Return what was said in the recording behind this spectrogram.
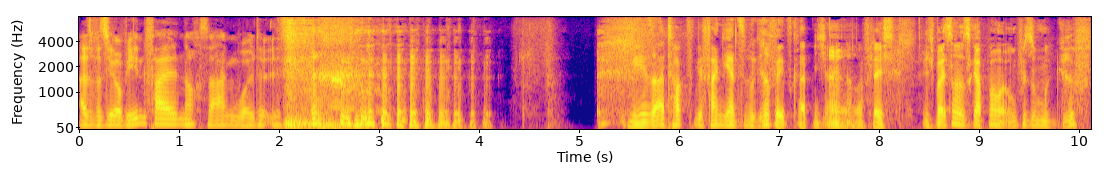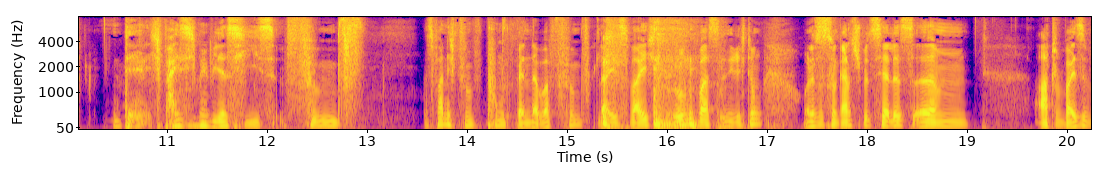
Also was ich auf jeden Fall noch sagen wollte ist, Nee, so ad hoc, mir fallen die ganzen Begriffe jetzt gerade nicht ein, Ja. aber vielleicht. Ich weiß noch, es gab mal irgendwie so einen Begriff, der, ich weiß nicht mehr, wie das hieß, fünf, es war nicht fünf Punktwände, aber fünf Gleisweichen, irgendwas in die Richtung. Und es ist so ein ganz spezielles ähm, Art und Weise,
